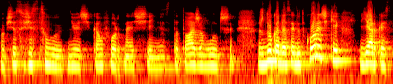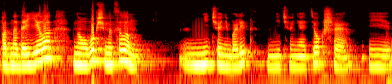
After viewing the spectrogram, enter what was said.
вообще существуют. Не очень комфортное ощущение. С татуажем лучше. Жду, когда сойдут корочки. Яркость поднадоела. Но в общем и целом ничего не болит, ничего не отекшее и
